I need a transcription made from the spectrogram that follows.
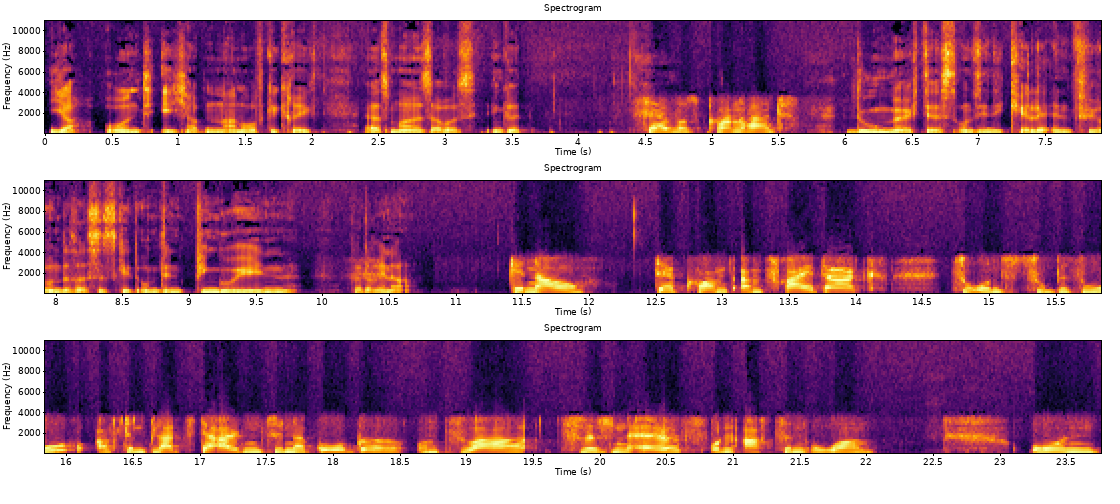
Ja, und ich habe einen Anruf gekriegt. Erstmal Servus, Ingrid. Servus, Konrad. Du möchtest uns in die Kelle entführen. Das heißt, es geht um den Pinguin, Katharina. Genau. Der kommt am Freitag zu uns zu Besuch auf dem Platz der alten Synagoge. Und zwar zwischen 11 und 18 Uhr. Und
